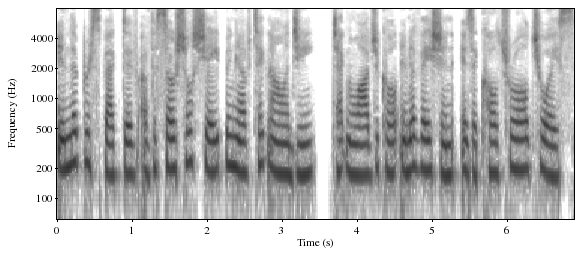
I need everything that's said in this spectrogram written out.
In the perspective of the social shaping of technology, technological innovation is a cultural choice.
